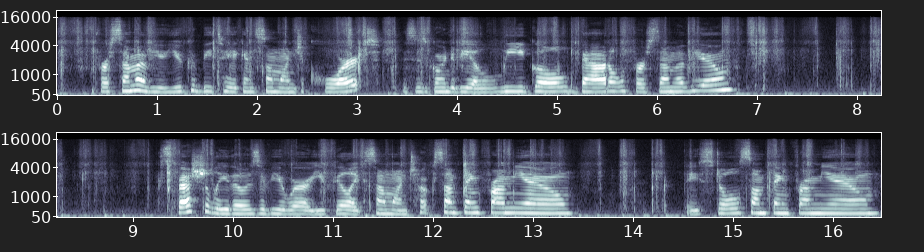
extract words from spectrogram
for some of you, you could be taking someone to court. This is going to be a legal battle for some of you. Especially those of you where you feel like someone took something from you. They stole something from you.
